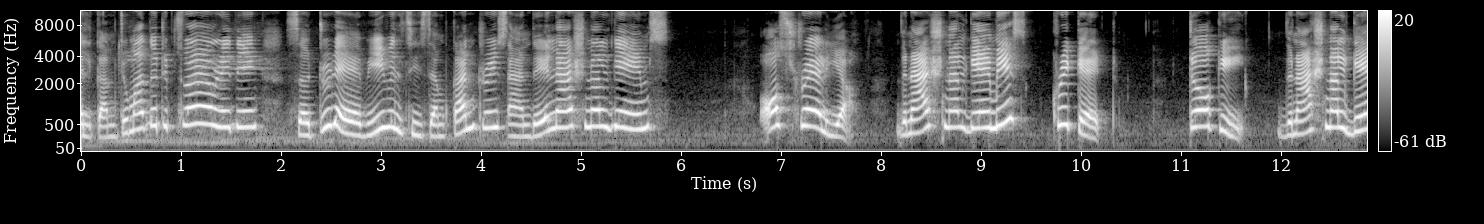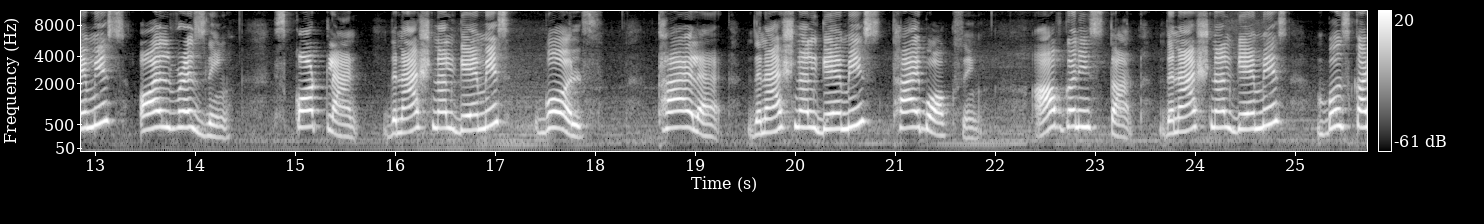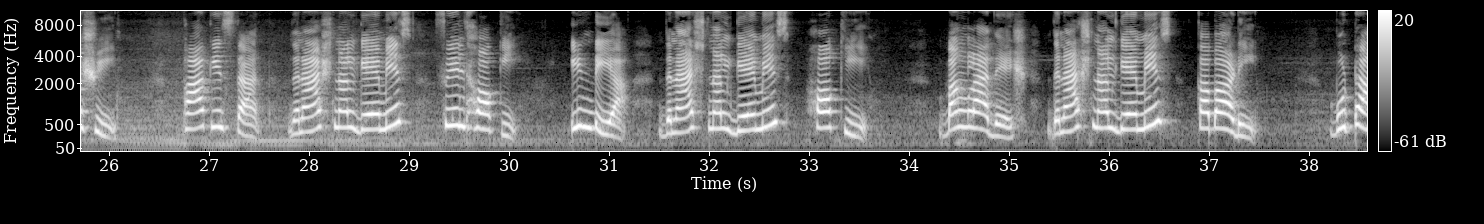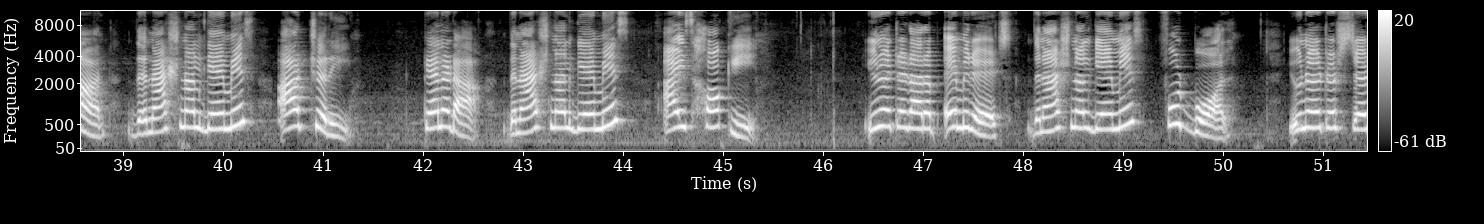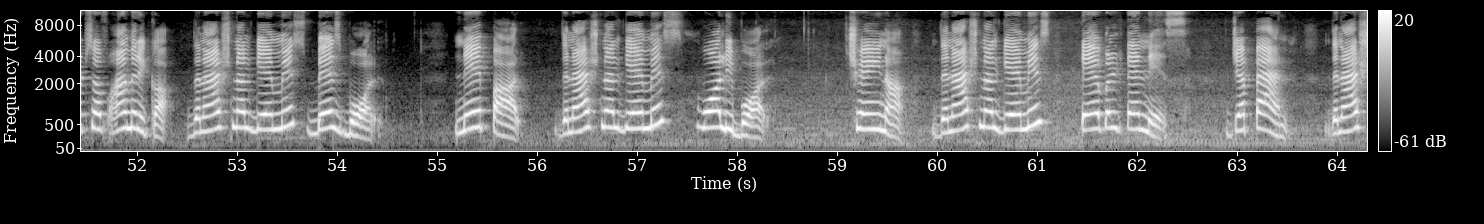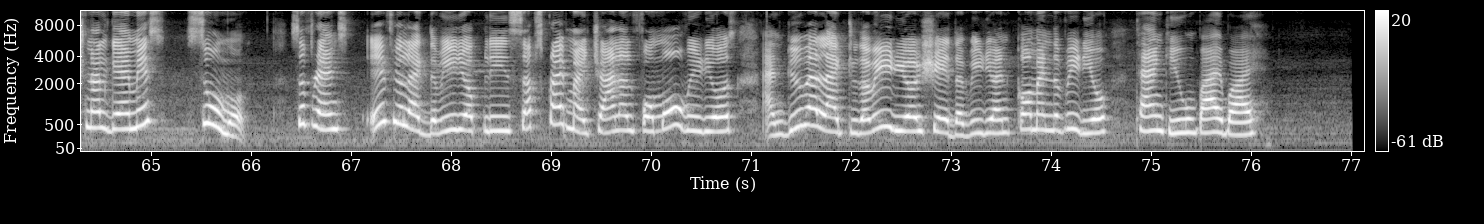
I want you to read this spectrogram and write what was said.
welcome to Madhu Tips for Everything. So today we will see some countries and their national games. Australia, the national game is cricket. Turkey, the national game is oil wrestling. Scotland, the national game is golf. Thailand, the national game is Thai boxing. Afghanistan, the national game is Buzkashi. Pakistan, the national game is field hockey. India, the national game is hockey. Bangladesh, the national game is kabaddi. Bhutan, the national game is archery. Canada, the national game is ice hockey. United Arab Emirates, the national game is football. United States of America, the national game is baseball. Nepal, the national game is volleyball. China, the national game is table tennis. Japan, the national game is sumo. So friends, if you like the video, please subscribe my channel for more videos and give a like to the video, share the video and comment the video. Thank you. Bye bye.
